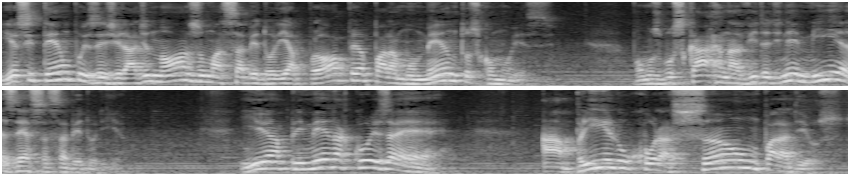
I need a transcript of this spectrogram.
E esse tempo exigirá de nós uma sabedoria própria para momentos como esse. Vamos buscar na vida de Neemias essa sabedoria. E a primeira coisa é abrir o coração para Deus.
